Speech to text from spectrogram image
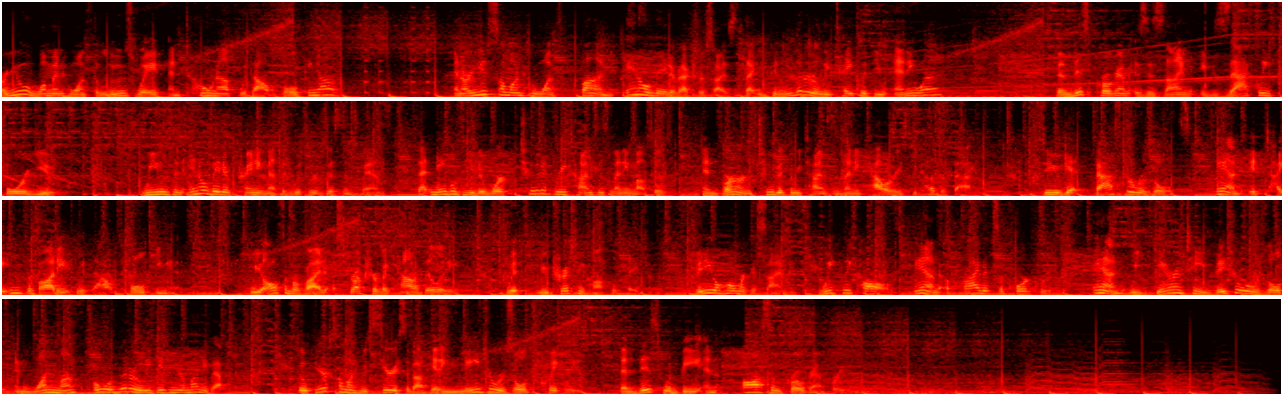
Are you a woman who wants to lose weight and tone up without bulking up? And are you someone who wants fun, innovative exercises that you can literally take with you anywhere? Then this program is designed exactly for you. We use an innovative training method with resistance bands that enables you to work two to three times as many muscles and burn two to three times as many calories because of that. So you get faster results and it tightens the body without bulking it. We also provide a structure of accountability with nutrition consultations, video homework assignments, weekly calls, and a private support group. And we guarantee visual results in one month or we'll literally give you your money back. So if you're someone who's serious about getting major results quickly, then this would be an awesome program for you.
